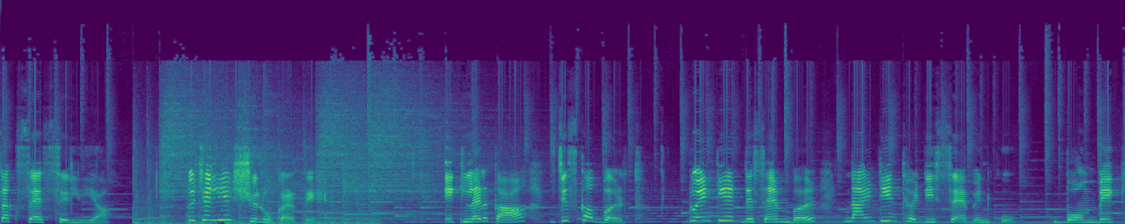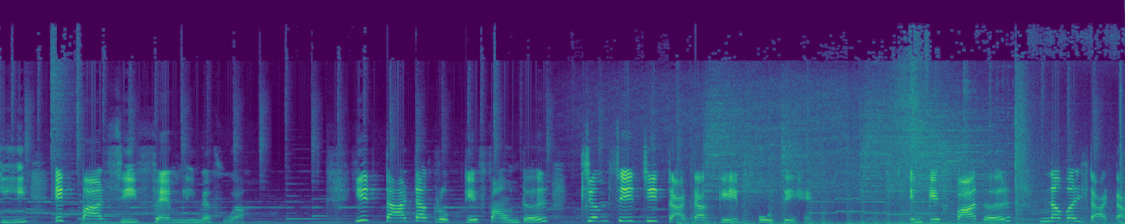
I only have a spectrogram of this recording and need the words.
सक्सेस से लिया। तो चलिए शुरू करते हैं। एक लड़का जिसका बर्थ 28 दिसंबर 1937 को बॉम्बे की एक पारसी फैमिली में हुआ। ये टाटा ग्रुप के फाउंडर जमशेद जी टाटा के पोते हैं। इनके father Naval Tata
